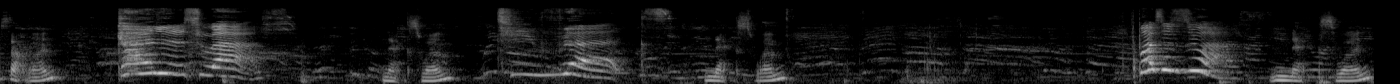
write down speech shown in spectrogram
What's that one? Dinosaurs. Next one. T-Rex. Next one. Next one.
